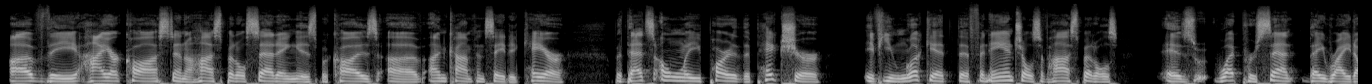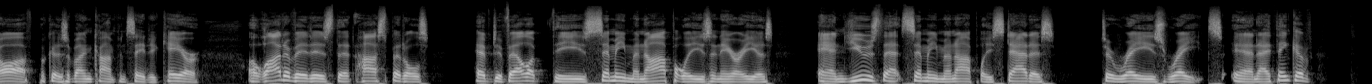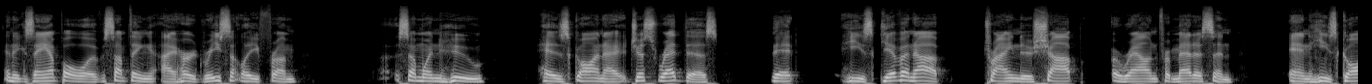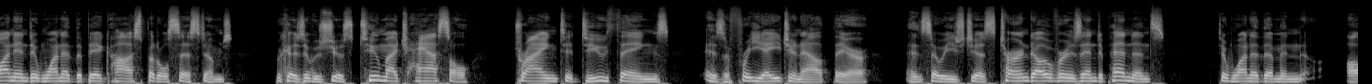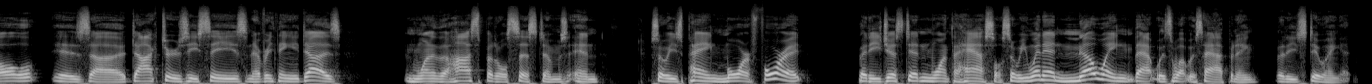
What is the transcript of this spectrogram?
of the higher cost in a hospital setting is because of uncompensated care, but that's only part of the picture. If you look at the financials of hospitals as what percent they write off because of uncompensated care, a lot of it is that hospitals have developed these semi monopolies in areas and use that semi monopoly status to raise rates. And I think of an example of something I heard recently from uh, someone who has gone, I just read this, that he's given up trying to shop around for medicine and he's gone into one of the big hospital systems because it was just too much hassle trying to do things as a free agent out there. And so he's just turned over his independence to one of them and all his uh, doctors he sees and everything he does in one of the hospital systems. And so he's paying more for it, but he just didn't want the hassle. So he went in knowing that was what was happening, but he's doing it.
